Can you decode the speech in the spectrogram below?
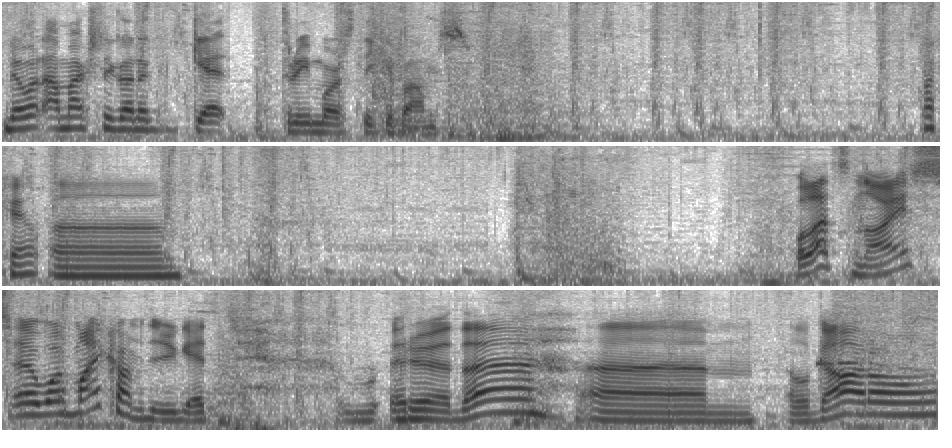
You know what? I'm actually gonna get three more sticky bombs. Okay, um... Well, that's nice. Uh, what mic arm did you get? R Röde, um, Elgato.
